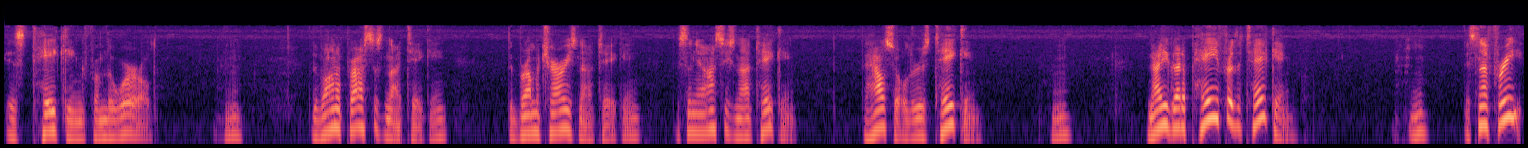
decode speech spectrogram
is taking from the world. Hmm? The Vanaprastha is not taking, the Brahmachari is not taking, the sannyasi is not taking. The householder is taking. Hmm? Now you've got to pay for the taking. Hmm? It's not free.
